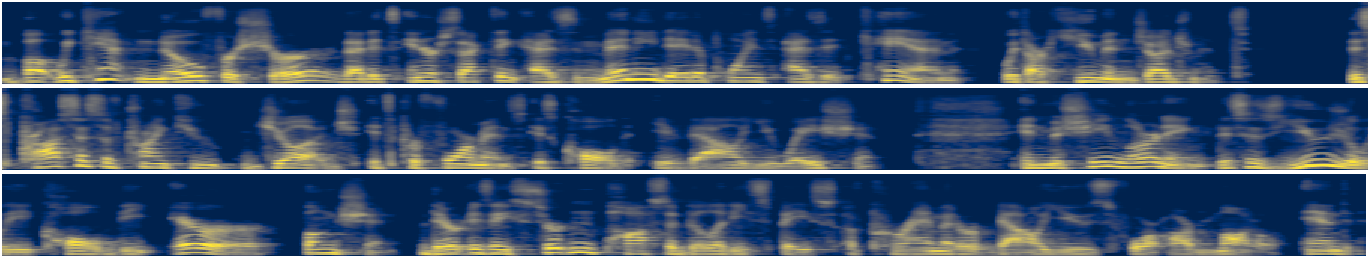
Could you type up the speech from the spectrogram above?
but we can't know for sure that it's intersecting as many data points as it can with our human judgment. This process of trying to judge its performance is called evaluation. In machine learning, this is usually called the error function. There is a certain possibility space of parameter values for our model, and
